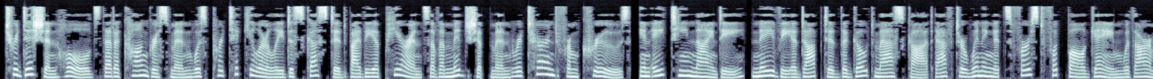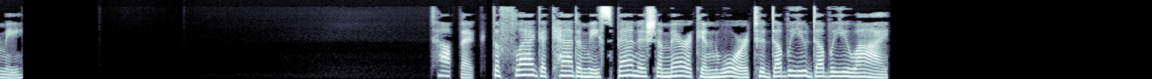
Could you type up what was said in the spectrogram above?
Tradition holds that a congressman was particularly disgusted by the appearance of a midshipman returned from cruise. In 1890, Navy adopted the goat mascot after winning its first football game with Army. The Flag Academy Spanish–American War to WWI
